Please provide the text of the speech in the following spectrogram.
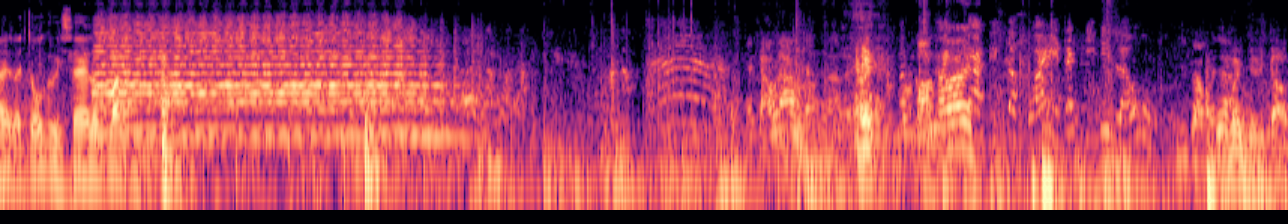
Này là chỗ gửi xe luôn các bạn ạ. Còn thôi. Mình đi cậu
